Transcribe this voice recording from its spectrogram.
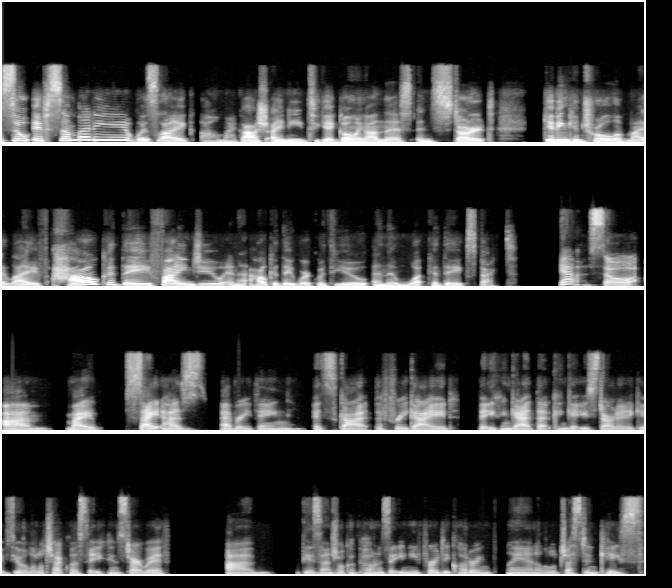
So if somebody was like, "Oh my gosh, I need to get going on this and start getting control of my life," how could they find you and how could they work with you and then what could they expect? Yeah. So um my site has everything. It's got the free guide that you can get that can get you started. It gives you a little checklist that you can start with. Um, the essential components that you need for a decluttering plan, a little just in case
